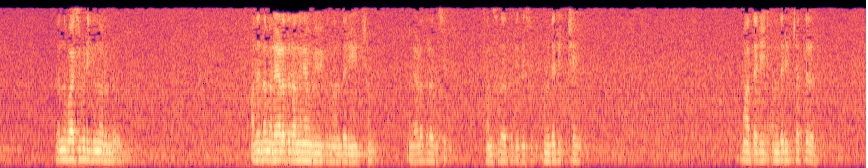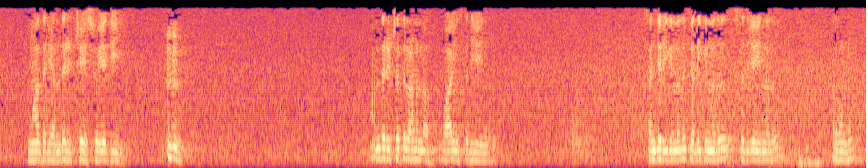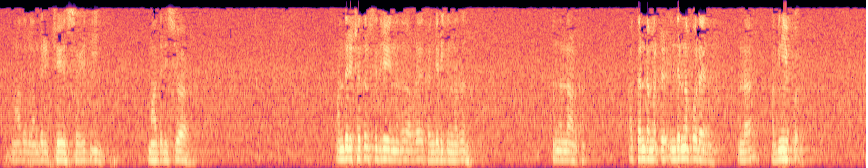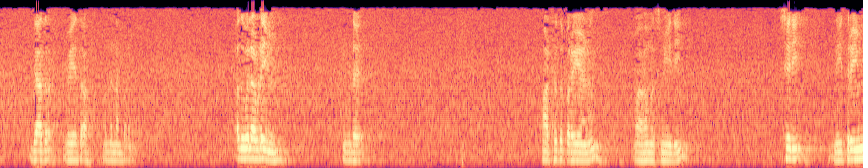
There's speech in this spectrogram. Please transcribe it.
എന്ന് വാശി പിടിക്കുന്നവരുണ്ട്. അതെല്ലാം മലയാളത്തിൽ അങ്ങനെയാണ് ഉപയോഗിക്കുന്നത്. അന്തരീക്ഷം. മലയാളത്തിൽ അത് ശരി. സംസ്കൃതത്തിൽ ഇത് ശരി. അന്തരീക്ഷ. മാതരി അന്തരീക്ഷത്തിൽ മാതരി അന്തരീക്ഷേ സ്വയതി. അന്തരീക്ഷത്തിലാണല്ലോ വായു സ്ഥിതി ചെയ്യുന്നത്. സഞ്ചരിക്കുന്നത് ചലിക്കുന്നത് സ്ഥിതി ചെയ്യുന്നത്. അതുകൊണ്ട് മാതൃ അന്തരീക്ഷേ സ്വയതി മാതൃശ്വ അന്തരീക്ഷത്തിൽ സ്ഥിതി ചെയ്യുന്നത് അവിടെ സഞ്ചരിക്കുന്നത് എന്നല്ല അർത്ഥം. അത് തന്റെ മറ്റ് ഇന്ദ്രനെ പോലെ അല്ല അഗ്നിയെപ്പോലെ ജാത വേദ എന്നെല്ലാം പറഞ്ഞു. അതുപോലെ അവിടെയും ഇവിടെ അർത്ഥത്തെ പറയുകയാണ് വാഹമസ്മീതി. ശരി നീ ഇത്രയും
